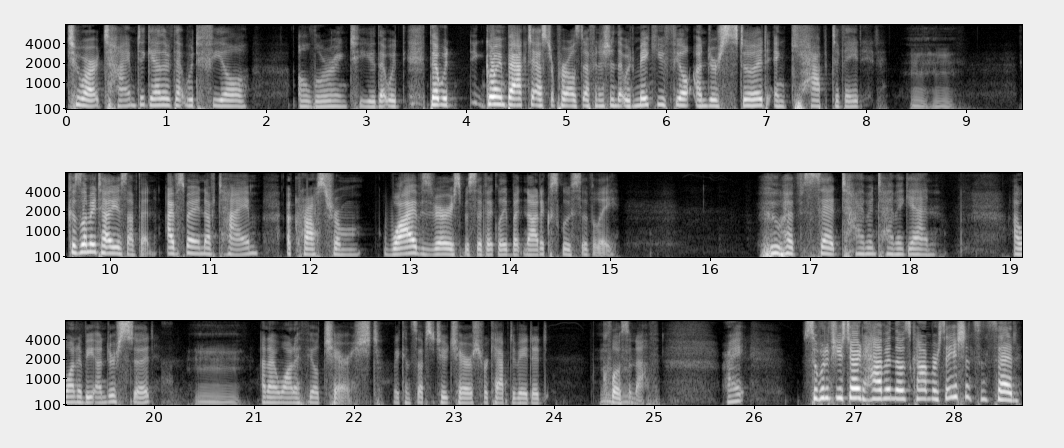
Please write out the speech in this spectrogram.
to our time together that would feel alluring to you that would that would going back to esther perel's definition that would make you feel understood and captivated because mm-hmm. let me tell you something i've spent enough time across from wives very specifically but not exclusively who have said time and time again i want to be understood mm. and i want to feel cherished we can substitute cherish for captivated close mm-hmm. enough right so, what if you started having those conversations and said,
